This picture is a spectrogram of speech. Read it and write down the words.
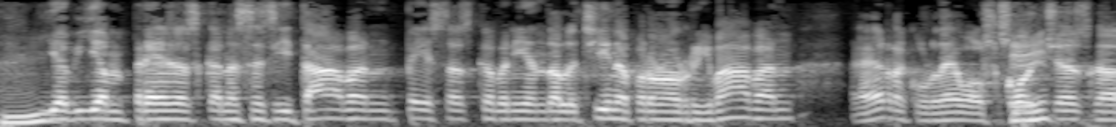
mm. hi havia empreses que necessitaven peces que venien de la Xina però no arribaven, eh? recordeu els sí. cotxes que,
